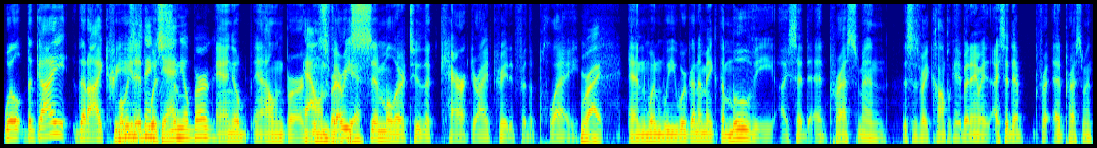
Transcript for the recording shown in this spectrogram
well, the guy that I created was his name? Daniel Berg? Daniel Alan Berg. Alan was Berg, very yeah. similar to the character I'd created for the play. Right. And when we were going to make the movie, I said to Ed Pressman, "This is very complicated," but anyway, I said to Ed Pressman.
